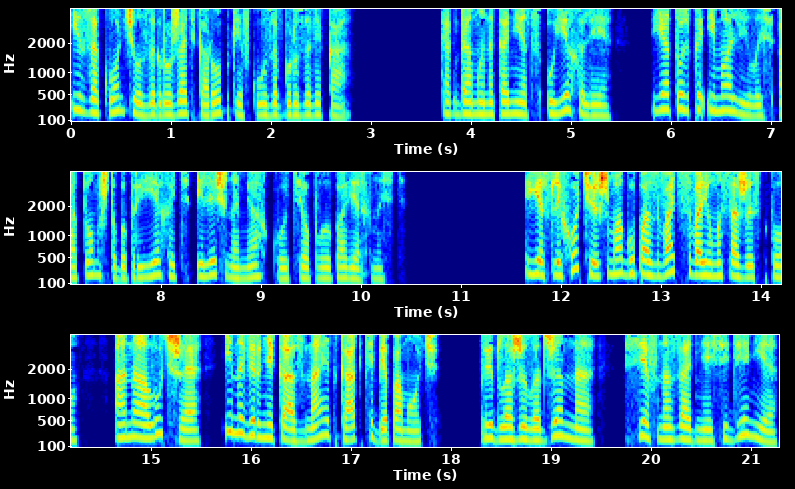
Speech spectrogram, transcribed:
и закончил загружать коробки в кузов грузовика. Когда мы, наконец, уехали, я только и молилась о том, чтобы приехать и лечь на мягкую, теплую поверхность. «Если хочешь, могу позвать свою массажистку. Она лучшая и наверняка знает, как тебе помочь», — предложила Дженна, сев на заднее сиденье,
